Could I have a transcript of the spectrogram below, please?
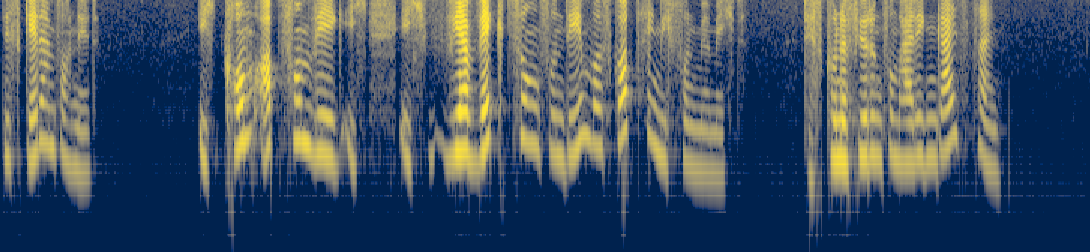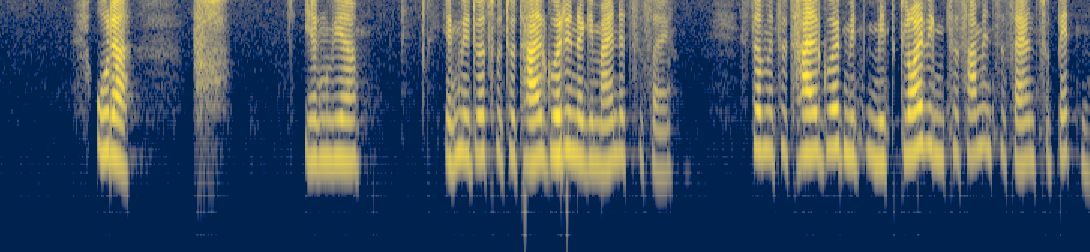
Das geht einfach nicht. Ich komme ab vom Weg. Ich, ich werde weggezogen von dem, was Gott eigentlich von mir möchte. Das kann eine Führung vom Heiligen Geist sein. Oder boah, irgendwie, irgendwie tut es mir total gut, in der Gemeinde zu sein. Es tut mir total gut, mit, mit Gläubigen zusammen zu sein und zu betten.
